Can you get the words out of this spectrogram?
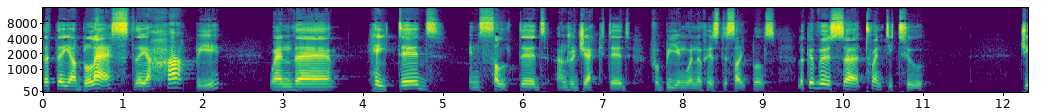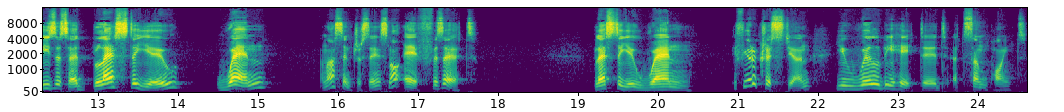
that they are blessed, they are happy when they're hated, insulted, and rejected for being one of his disciples. Look at verse uh, 22. Jesus said, Blessed are you when, and that's interesting, it's not if, is it? Blessed are you when. If you're a Christian, you will be hated at some point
